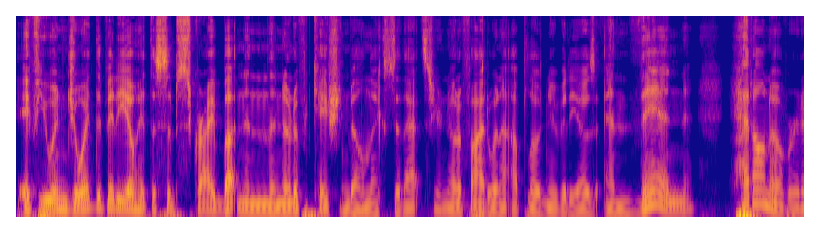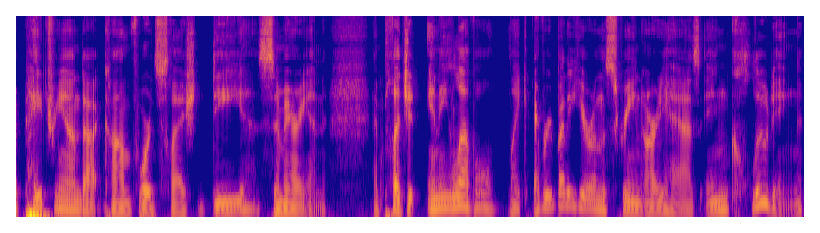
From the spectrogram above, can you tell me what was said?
If you enjoyed the video, hit the subscribe button and the notification bell next to that so you're notified when I upload new videos. And then head on over to patreon.com forward slash dsumerian and pledge at any level like everybody here on the screen already has, including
